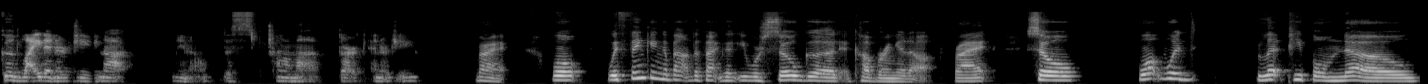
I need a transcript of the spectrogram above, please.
good light energy not you know this trauma dark energy right well with thinking about the fact that you were so good at covering it up right so what would let people know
